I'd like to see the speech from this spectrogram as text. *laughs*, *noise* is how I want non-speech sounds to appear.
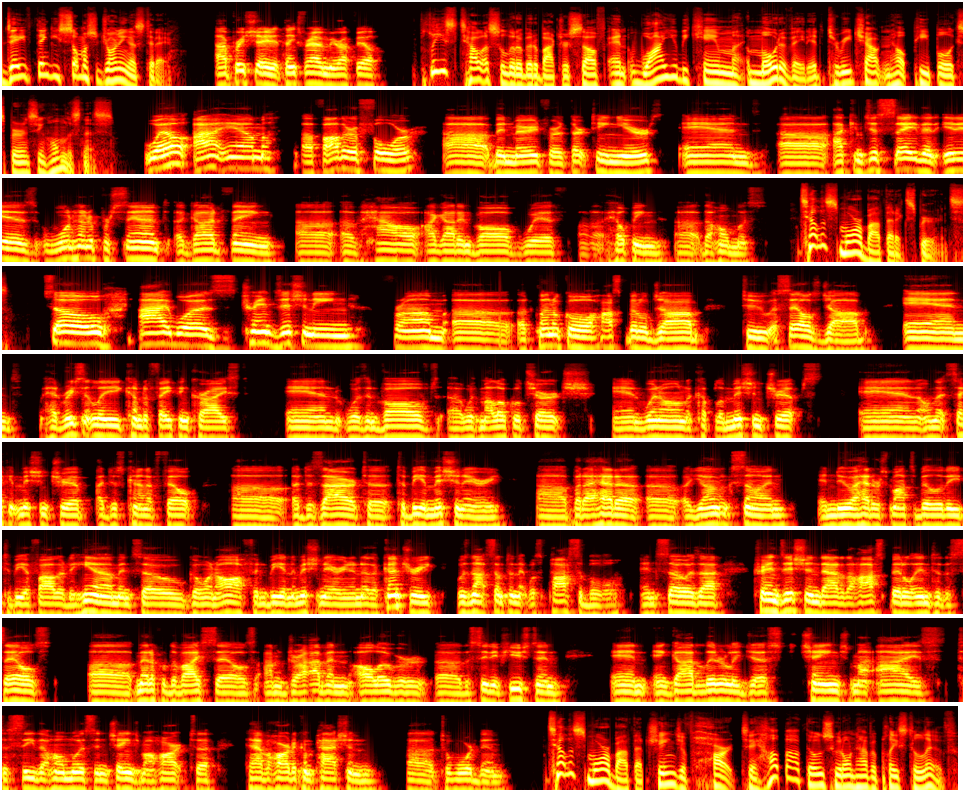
Dave, thank you so much for joining us today. I appreciate it. Thanks for having me, Rafael. Please tell us a little bit about yourself and why you became motivated to reach out and help people experiencing homelessness. Well, I am a father of four. I've uh, been married for 13 years, and uh, I can just say that it is 100% a God thing uh, of how I got involved with uh, helping uh, the homeless. Tell us more about that experience. So, I was transitioning from uh, a clinical hospital job to a sales job and had recently come to faith in Christ and was involved uh, with my local church and went on a couple of mission trips. And on that second mission trip, I just kind of felt uh, a desire to to be a missionary. Uh, but I had a, a, a young son and knew I had a responsibility to be a father to him. And so going off and being a missionary in another country was not something that was possible. And so as I transitioned out of the hospital into the sales, uh, medical device sales, I'm driving all over uh, the city of Houston, and and God literally just changed my eyes to see the homeless and changed my heart to to have a heart of compassion uh, toward them. Tell us more about that change of heart to help out those who don't have a place to live.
